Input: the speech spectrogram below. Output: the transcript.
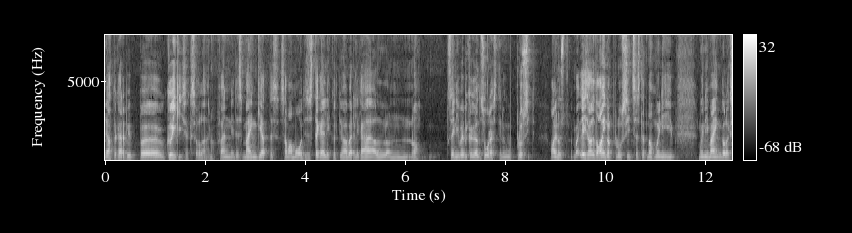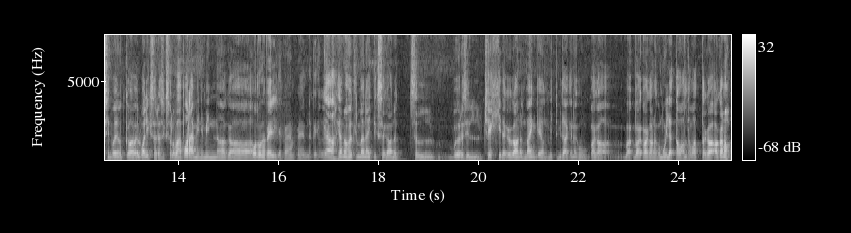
jah, ta kärbib äh, kõigis, eks ole, noh fännides, mängijates samamoodi, sest tegelikult ju Häberli käe all on noh, seni võib ikkagi öelda suuresti nagu plussid. ainult, ei saa öelda ainult plussid, sest et noh, mõni, mõni mäng oleks siin võinud ka veel valiksarjas, eks ole, vähe paremini minna, aga. kodune Belgiaga jah, ennekõike. jah, ja noh, ütleme näiteks ega nüüd seal võõrsil tšehhidega ka nüüd mäng ei olnud mitte midagi nagu väga, väga, väga nagu muljetavaldavat, aga, aga noh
